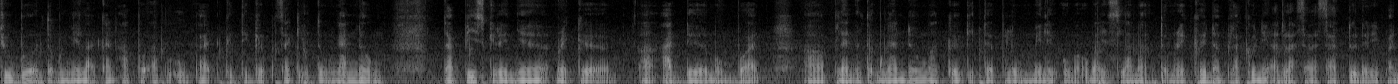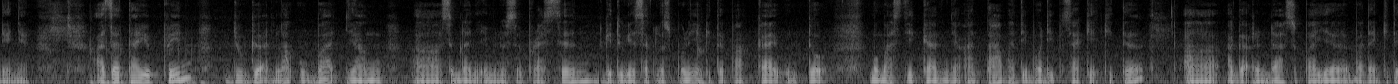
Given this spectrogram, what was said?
cuba untuk mengelakkan apa-apa ubat ketika pesakit itu mengandung. Tapi sekiranya mereka uh, ada membuat uh, plan untuk mengandung maka kita perlu memilih ubat-ubat yang selamat untuk mereka dan pelakon ini adalah salah satu daripadanya. Azathioprine juga adalah ubat yang uh, sebenarnya immunosuppressant gitu ya cyclosporin yang kita pakai untuk memastikan yang tahap antibodi pesakit kita uh, agak rendah supaya badan kita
